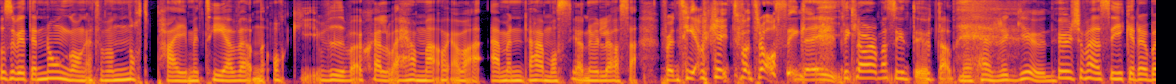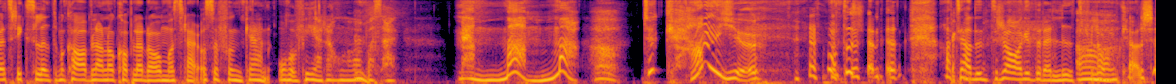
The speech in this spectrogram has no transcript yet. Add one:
Och så vet jag någon gång att det var något paj med tvn och vi var själva hemma och jag bara, nej men det här måste jag nu lösa. För en tv kan ju inte vara trasig. Nej. Det klarar man sig inte utan. Nej herregud. Hur som helst så gick där och började trixa lite med kablarna och kopplade om och sådär och så funkar den. Och Vera hon var bara så här, men mamma, du kan ju! och då kände jag att jag hade dragit det där lite för Ah. långt kanske.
